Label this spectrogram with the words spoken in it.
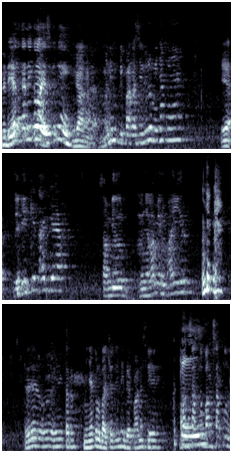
Gedean kan nih guys ini. Enggak, enggak. Mending dipanasin dulu minyaknya. Ya. Jadi dikit aja. Sambil menyelam minum air. Udah, udah, ini taruh minyak lu bacot ini biar panas ya. Oke. Bangsat lu bangsat lu.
